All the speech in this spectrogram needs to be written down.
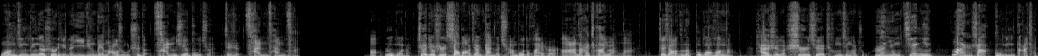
王敬斌的尸体呢已经被老鼠吃的残缺不全，真是惨惨惨。啊，如果呢，这就是萧宝卷干的全部的坏事啊，那还差远了。这小子呢，不光荒唐，还是个嗜血成性的主，任用奸佞，滥杀顾命大臣，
